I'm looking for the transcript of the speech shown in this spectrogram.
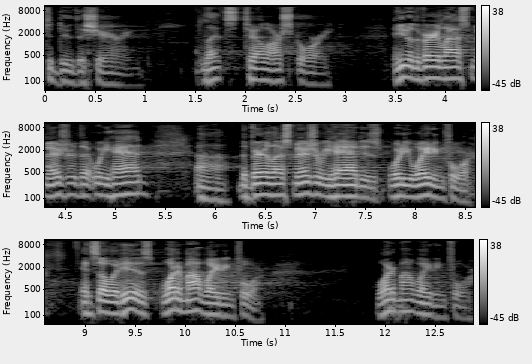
to do the sharing. Let's tell our story. And you know, the very last measure that we had, uh, the very last measure we had is, What are you waiting for? And so it is, What am I waiting for? What am I waiting for?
